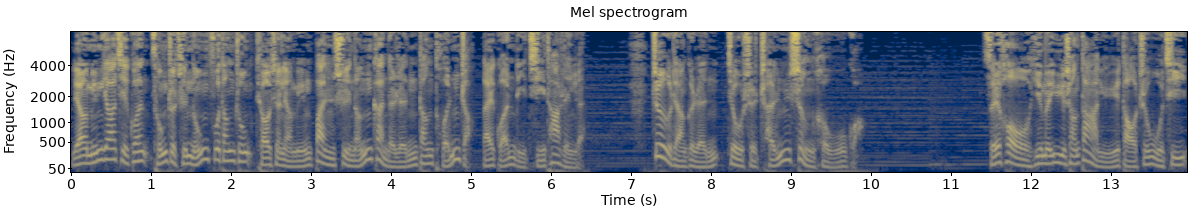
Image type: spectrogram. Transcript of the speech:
两名押解官从这群农夫当中挑选两名办事能干的人当屯长来管理其他人员，这两个人就是陈胜和吴广。随后因为遇上大雨导致误期，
